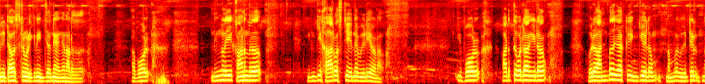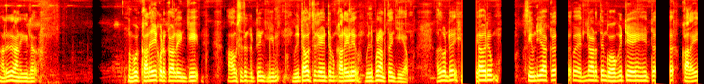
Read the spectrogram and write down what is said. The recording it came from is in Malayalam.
വീട്ടാവശ്യത്തിന് മേടിക്കുന്ന ഇഞ്ചി തന്നെയാണ് ഞാൻ നടുന്നത്. അപ്പോൾ നിങ്ങൾ ഈ കാണുന്നത് ഇഞ്ചി ഹാർവെസ്റ്റ് ചെയ്യുന്ന വീഡിയോ ആണ്. ഇപ്പോൾ അടുത്ത കൊല്ലമെങ്കിലും ഒരു അൻപത് ചാക്ക് ഇഞ്ചിയെല്ലാം നമ്മുടെ വീട്ടിൽ നടുകയാണെങ്കിൽ നമുക്ക് കടയിൽ കൊടുക്കാനുള്ള ഇഞ്ചി ആവശ്യത്തിൽ കിട്ടുകയും ചെയ്യും. വീട്ടാവശ്യത്തിൽ കഴിഞ്ഞിട്ട് കടയിൽ വിൽപ്പന നടത്തുകയും ചെയ്യാം. അതുകൊണ്ട് എല്ലാവരും സിമന്റ് ചാക്ക് എല്ലായിടത്തും കോൺക്രീറ്റ് കഴിഞ്ഞിട്ട് കളയിൽ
